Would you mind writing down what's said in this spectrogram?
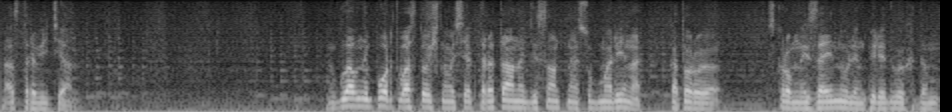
островитян. В главный порт восточного сектора Тана десантная субмарина, которую скромный Зайнулин перед выходом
